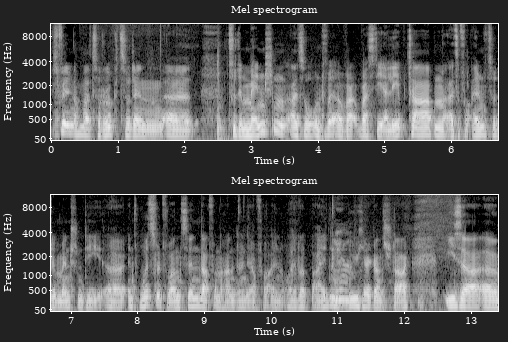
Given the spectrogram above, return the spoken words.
Ich will nochmal zurück zu den, äh, zu den Menschen, also und was die erlebt haben, also vor allem zu den Menschen, die äh, entwurzelt worden sind. Davon handeln ja vor allem eure beiden ja. Bücher ganz stark. Isa, äh,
